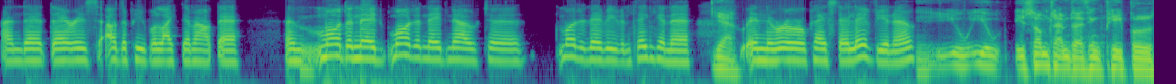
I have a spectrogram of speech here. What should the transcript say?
and that there is other people like them out there, and more than they'd more than they'd know to more than they'd even think in the Yeah. in the rural place they live. You know. You you. you sometimes I think people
